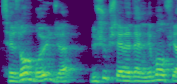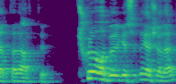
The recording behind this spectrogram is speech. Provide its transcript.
sezon boyunca düşük seyreden limon fiyatları arttı. Çukurova bölgesinde yaşanan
